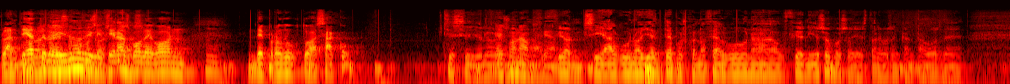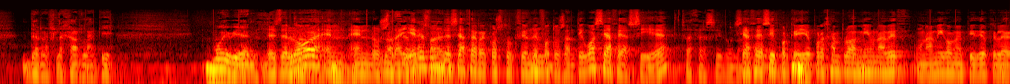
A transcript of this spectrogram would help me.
Plantéatelo cuando lo he eso, leído, como si hicieras ostras, bodegón de producto a saco. Sí, sí, yo lo Es veo una como opción. Si algún oyente pues conoce alguna opción y eso, pues hoy estaremos encantados de, de reflejarla aquí. Muy bien. Desde Pues luego, en, en los Gracias, talleres Rafael. donde se hace reconstrucción de fotos antiguas se hace así, ¿eh? Se hace así con la- Se hace así porque yo, por ejemplo, a mí una vez un amigo me pidió que le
